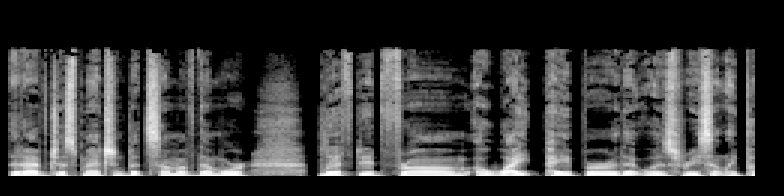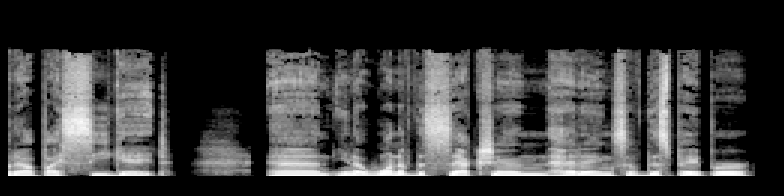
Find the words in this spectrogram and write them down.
that I've just mentioned, but some of them were lifted from a white paper that was recently put out by Seagate. And, you know, one of the section headings of this paper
